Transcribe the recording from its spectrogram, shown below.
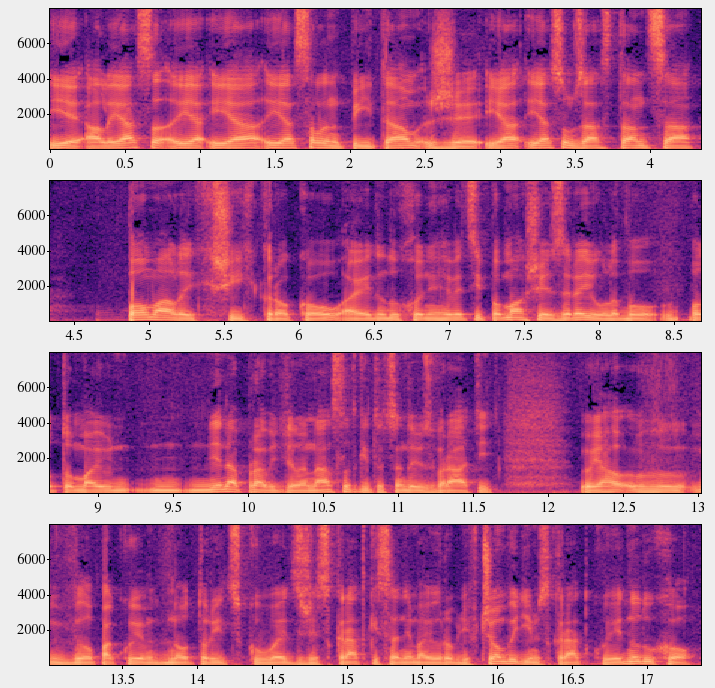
je ale ja sa, ja, ja, ja sa len pýtam, že ja, ja som zastanca pomalejších krokov a jednoducho nech veci pomalšie zrejú, lebo potom majú nenapraviteľné následky, to chcem dajú zvrátiť. Ja opakujem notorickú vec, že skratky sa nemajú robiť. V čom vidím skratku? Jednoducho,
